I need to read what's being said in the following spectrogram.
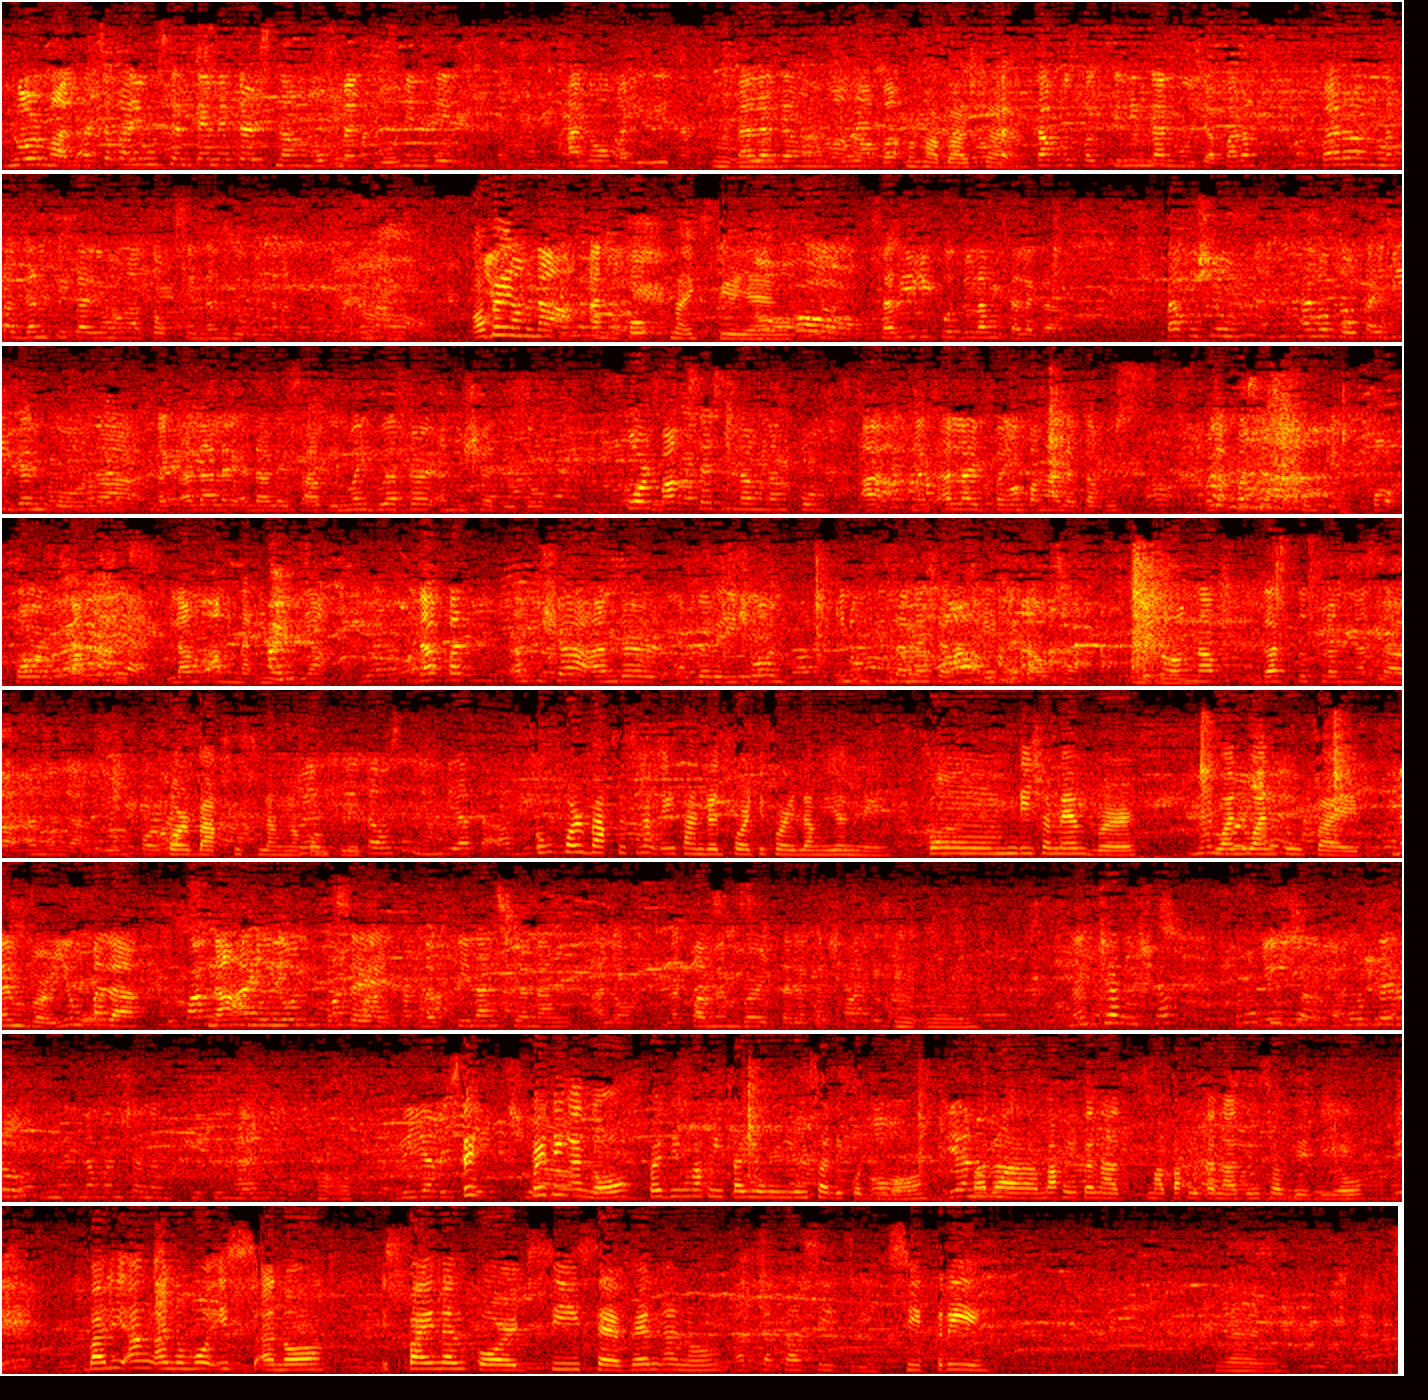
normal at saka yung centimeters ng movement mo hindi ano maliit Mm-mm. talagang mahaba Mahaba siya. Ta- tapos pag tiningnan mo siya parang parang nakaganti ka yung mga toxin nandoon na Oo. Okay, yun ang na ano ko na-experience. Oo, yun. sarili ko lang talaga tapos yung ano ko kaibigan ko na nag-alalay-alalay sa akin may gutter ano siya dito four boxes lang ng kung ah, nag-alive pa yung pangalan tapos wala pa siya sa complete four, four boxes lang ang nainom niya. Dapat ano siya under operation. Inumpisa na siya ng 80,000 pero ang na, gastos lang niya sa ano niya yung four, Four boxes. lang ng complete. 20,000 hindi ata abot. Kung 4 boxes lang, 844 lang yun eh. Kung hindi siya member, Member siya 1125. member. Yung pala, na ano yun, kasi nag-finance siya ng, ano, nagpa-member talaga siya. Mm-mm. Nandiyan siya. Yun. Pero hindi naman siya nagtitinda. Oo. Real Te, estate siya. pwedeng ano, pwedeng makita yung yung sa likod mo. Iyan para makita nat mapakita natin sa video. Bali ang ano mo is ano, spinal cord C7 ano, At saka C3. C3. Yan.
